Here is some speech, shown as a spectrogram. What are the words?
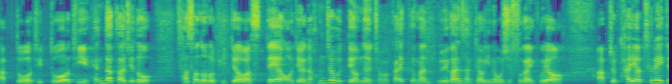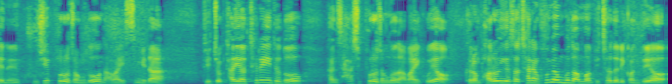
앞도어, 뒷도어, 뒤 휀다까지도 사선으로 빗대어 봤을 때 어디 하나 흠잡을데 없는 정말 깔끔한 외관 상태 확인해 보실 수가 있고요. 앞쪽 타이어 트레이드는 90% 정도 나와 있습니다. 뒤쪽 타이어 트레이드도 한 40% 정도 남아 있고요. 그럼 바로 이어서 차량 후면부도 한번 비춰드릴 건데요.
